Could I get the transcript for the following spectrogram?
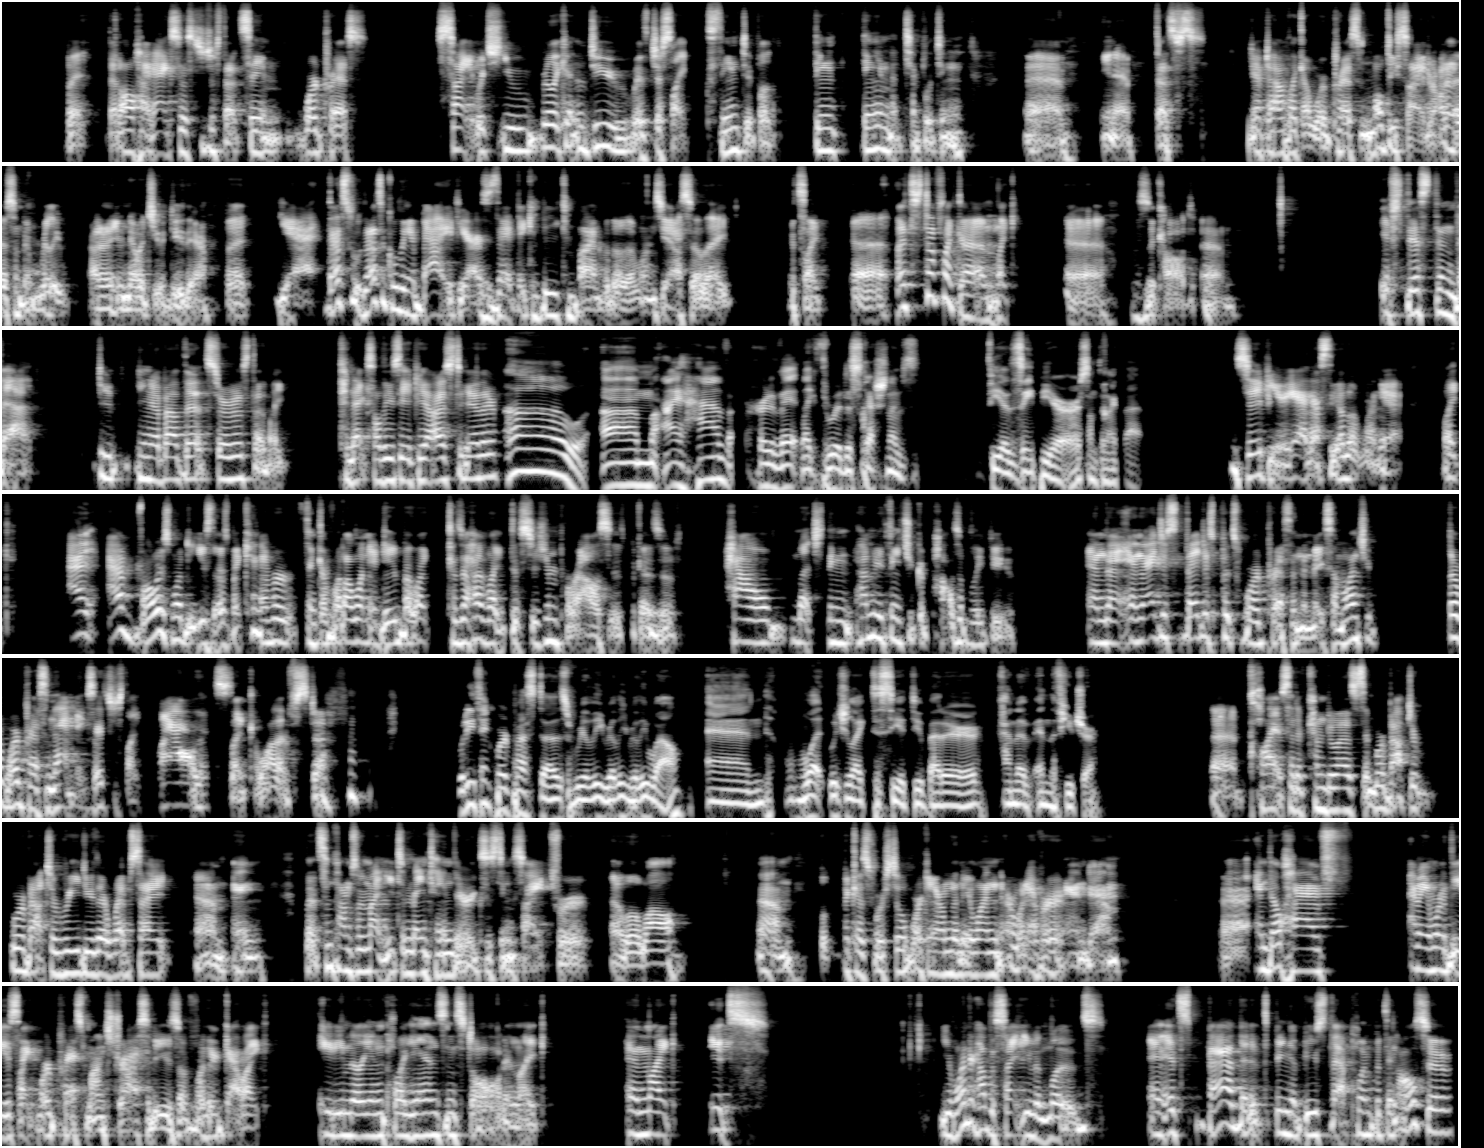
but that all had access to just that same WordPress site, which you really couldn't do with just like theme template, theme, theme templating. Uh, you know, that's you'd have to have like a WordPress multi-site or I don't know something really. I don't even know what you would do there, but yeah, that's that's a cool thing about APIs is that they can be combined with other ones. Yeah, so like it's like uh, it's stuff like um like uh what's it called um if this then that. Do you, you know about that service that like connects all these APIs together? Oh, um, I have heard of it like through a discussion of via Zapier or something like that. Zapier, yeah, that's the other one. Yeah, like I I've always wanted to use those, but can never think of what I want to do. But like, because I have like decision paralysis because of how much thing, how many things you could possibly do, and that and that just that just puts WordPress in the mix. And once you throw WordPress in that mix, it's just like wow, that's like a lot of stuff. what do you think WordPress does really, really, really well, and what would you like to see it do better, kind of in the future? Uh, clients that have come to us and we're about to we're about to redo their website. Um, and but sometimes we might need to maintain their existing site for a little while um, because we're still working on the new one or whatever. And um, uh, and they'll have, I mean, one of these like WordPress monstrosities of where they've got like 80 million plugins installed and like and like it's you wonder how the site even loads. And it's bad that it's being abused at that point, but then also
